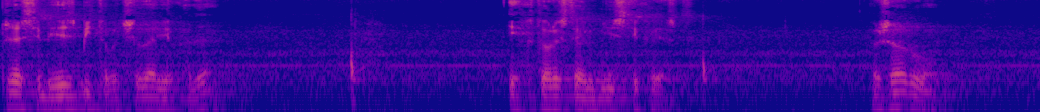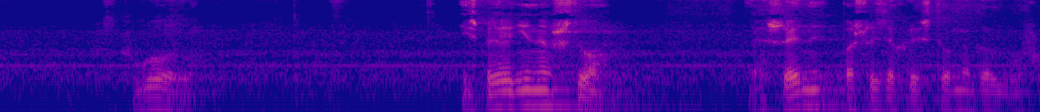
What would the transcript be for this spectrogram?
представь себе избитого человека, да? И которые стали нести крест. В жару, в гору. Несмотря ни на что, Шены пошли за Христом на Голгофу.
